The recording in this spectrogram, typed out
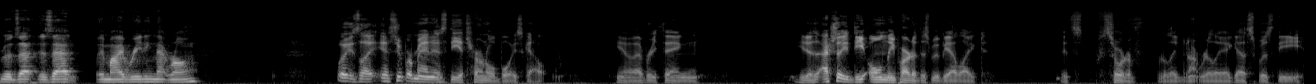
Is that is that? Am I reading that wrong? Well, he's like Superman is the eternal Boy Scout. You know everything he does. Actually, the only part of this movie I liked, it's sort of related, not really, I guess, was the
